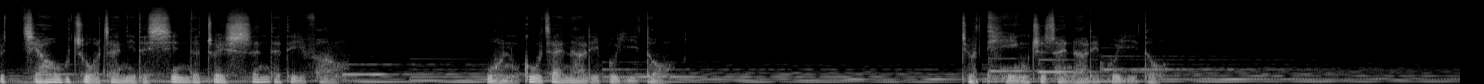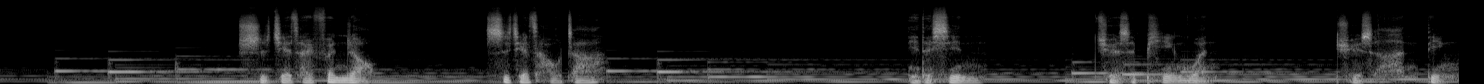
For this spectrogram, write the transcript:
就焦灼在你的心的最深的地方，稳固在那里不移动，就停止在那里不移动。世界在纷扰。世界嘈杂，你的心却是平稳，却是安定。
